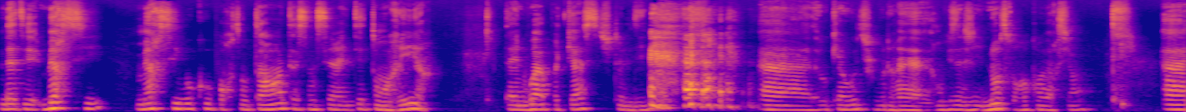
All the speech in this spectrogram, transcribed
Noté. Merci. Merci beaucoup pour ton temps, ta sincérité, ton rire. Tu as une voix à podcast, je te le dis. Euh, au cas où tu voudrais envisager une autre reconversion. Euh,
